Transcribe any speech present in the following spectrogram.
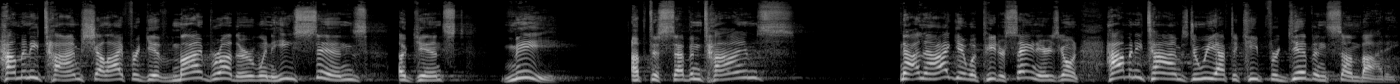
how many times shall I forgive my brother when he sins against me? Up to seven times? Now, now I get what Peter's saying here. He's going, How many times do we have to keep forgiving somebody?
